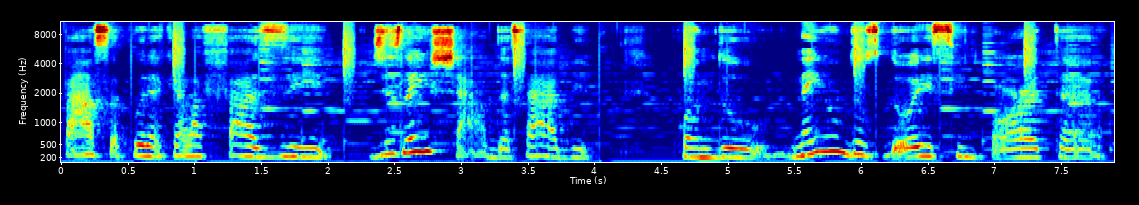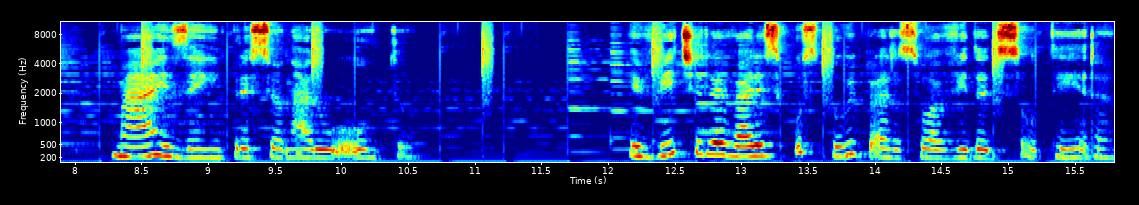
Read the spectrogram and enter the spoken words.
passa por aquela fase desleixada, sabe? Quando nenhum dos dois se importa mais em impressionar o outro. Evite levar esse costume para a sua vida de solteira.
